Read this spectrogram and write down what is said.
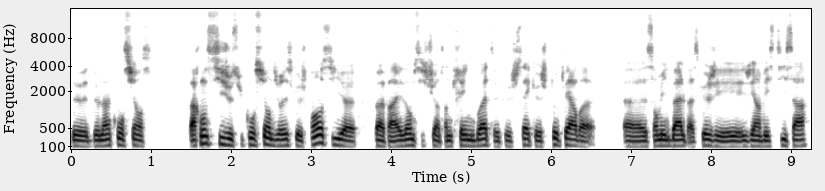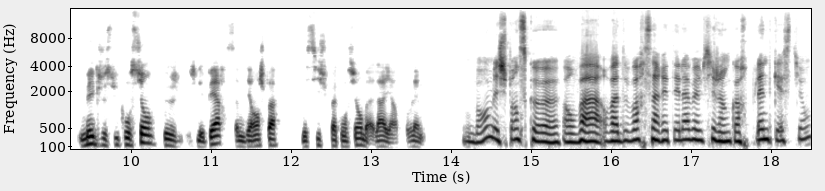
de, l'inconscience. Par contre, si je suis conscient du risque que je prends, si euh, bah, par exemple si je suis en train de créer une boîte que je sais que je peux perdre euh, 100 000 balles parce que j'ai investi ça, mais que je suis conscient que je, les perds, ça me dérange pas. Mais si je suis pas conscient, bah, là il y a un problème. Bon, mais je pense qu'on va, on va devoir s'arrêter là, même si j'ai encore plein de questions.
